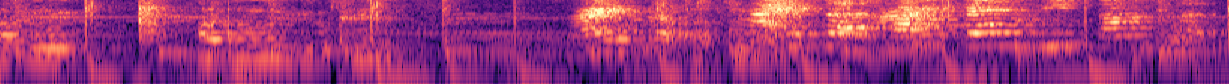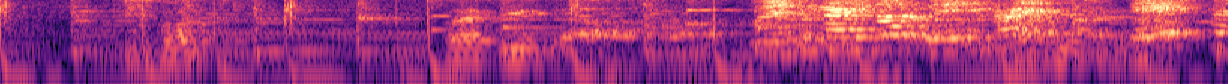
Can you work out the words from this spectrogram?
how do you how? Nice, nice, husband, this one. This one. But with, uh, when I saw very nice,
